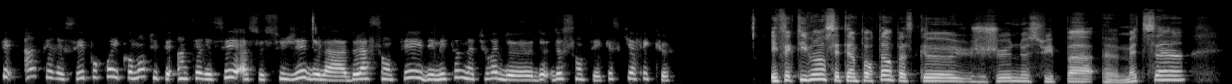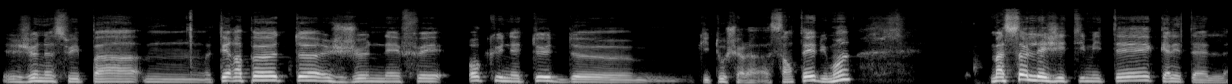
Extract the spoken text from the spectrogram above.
t'es intéressé, pourquoi et comment tu t'es intéressé à ce sujet de la, de la santé et des méthodes naturelles de, de, santé? Qu'est-ce qui a fait que? Effectivement, c'est important parce que je ne suis pas euh, médecin, je ne suis pas hum, thérapeute, je n'ai fait aucune étude qui touche à la santé, du moins. Ma seule légitimité, quelle est-elle?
